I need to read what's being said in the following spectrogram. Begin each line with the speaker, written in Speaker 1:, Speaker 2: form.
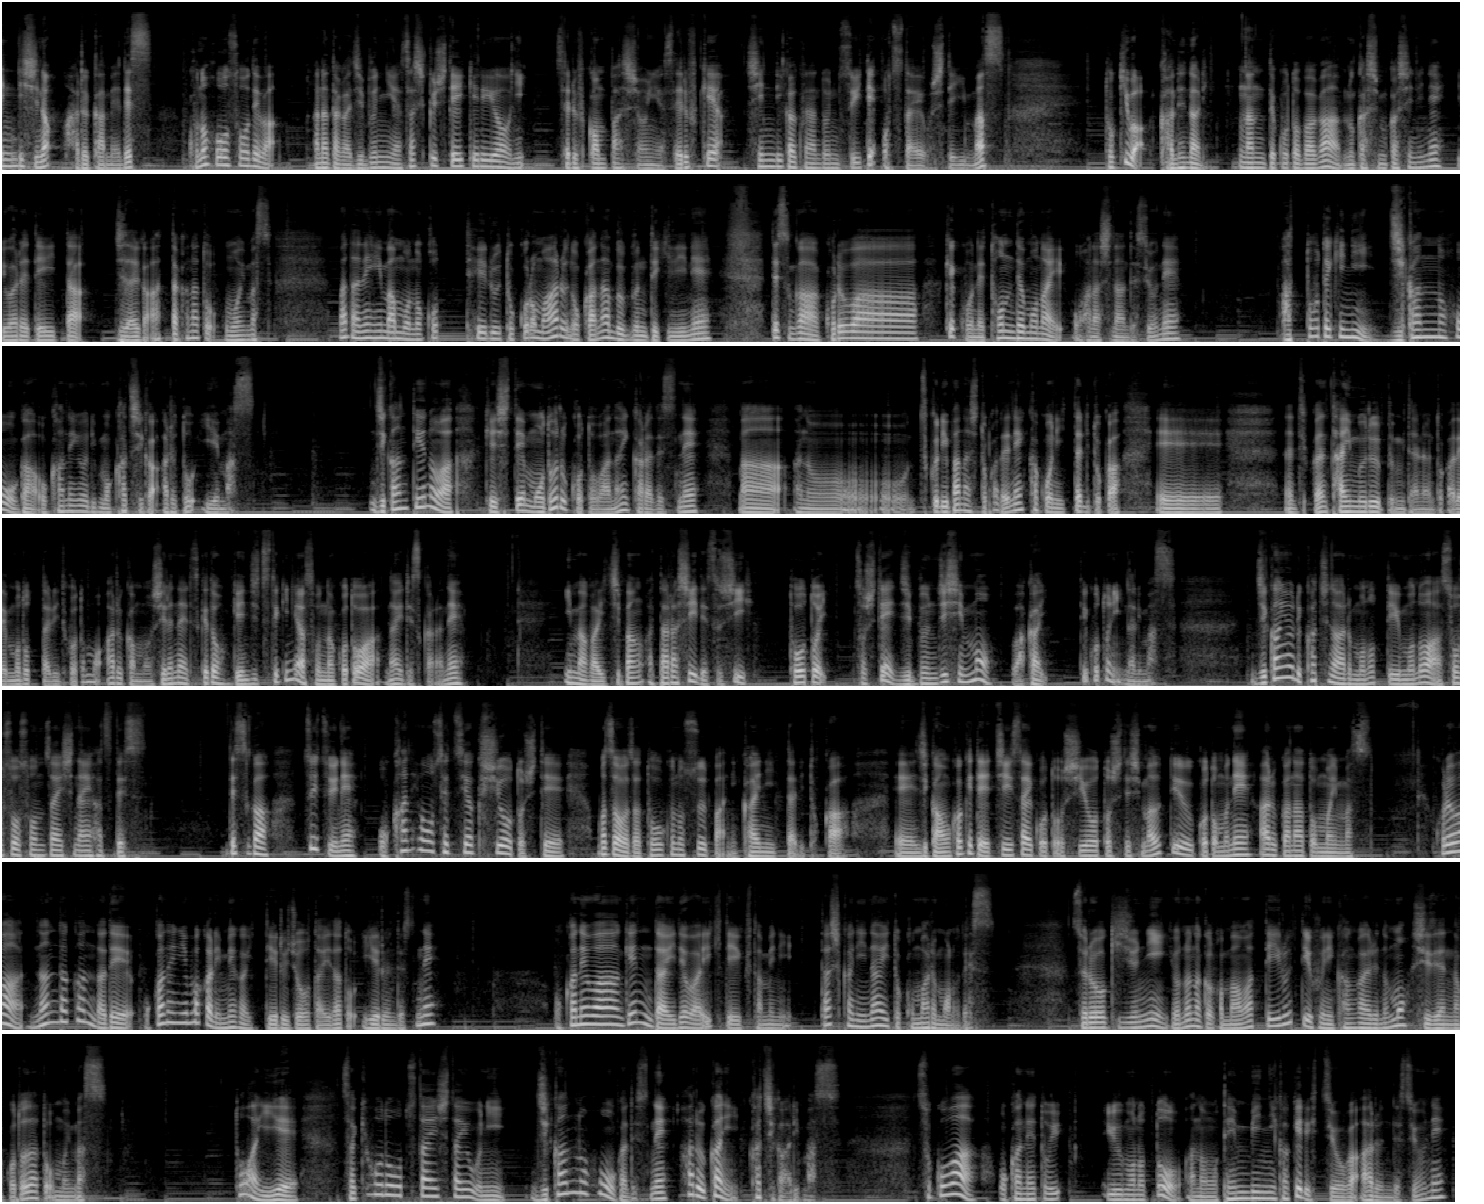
Speaker 1: 心理師の春亀です。この放送ではあなたが自分に優しくしていけるようにセルフコンパッションやセルフケア心理学などについてお伝えをしています。時は金なりなんて言葉が昔々にね言われていた時代があったかなと思います。まだね今も残っているところもあるのかな部分的にね。ですがこれは結構ねとんでもないお話なんですよね。圧倒的に時間の方がお金よりも価値があると言えます。時間っていうのは決して戻ることはないからですね。まあ、あのー、作り話とかでね、過去に行ったりとか、えー、なんていうかね、タイムループみたいなのとかで戻ったりってこともあるかもしれないですけど、現実的にはそんなことはないですからね。今が一番新しいですし、尊い、そして自分自身も若いっていうことになります。時間より価値のあるものっていうものはそうそう存在しないはずです。ですが、ついついね、お金を節約しようとして、わざわざ遠くのスーパーに買いに行ったりとか、えー、時間をかけて小さいことをしようとしてしまうっていうこともね、あるかなと思います。これは、なんだかんだでお金にばかり目がいっている状態だと言えるんですね。お金は現代では生きていくために確かにないと困るものです。それを基準に世の中が回っているっていうふうに考えるのも自然なことだと思います。とはいえ、先ほどお伝えしたように、時間の方がですね、はるかに価値があります。そこはお金というものと、あの、天秤にかける必要があるんですよね。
